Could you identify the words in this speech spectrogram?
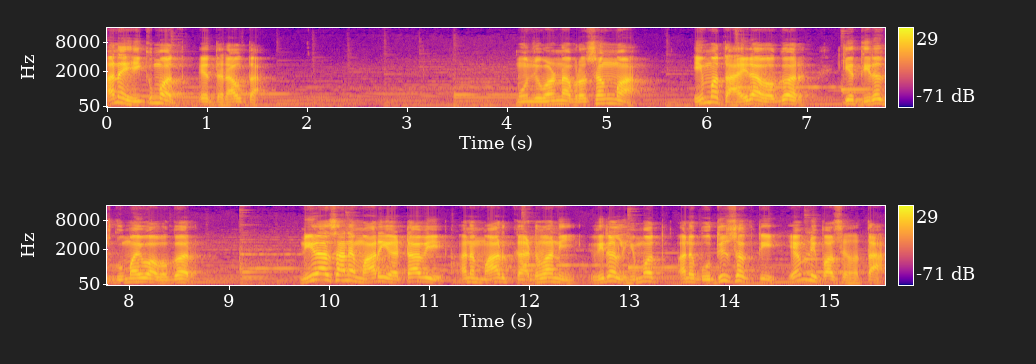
અને હિકમત એ ધરાવતા. મૂંઝવણના પ્રસંગમાં હિંમત હાર્યા વગર કે ધીરજ ગુમાવ્યા વગર નિરાશાને મારી હટાવી અને માર્ગ કાઢવાની વિરલ હિંમત અને બુદ્ધિશક્તિ એમની પાસે હતા.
